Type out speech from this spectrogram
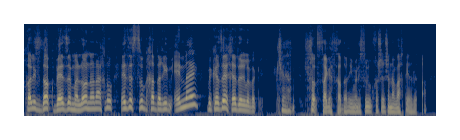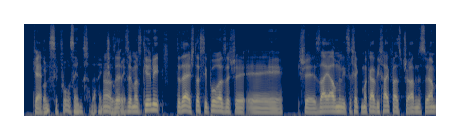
יכול לבדוק באיזה מלון אנחנו, איזה סוג חדרים אין להם, וכזה חדר לבקש. כן. לא, סאגת חדרים אני אפילו חושב שנבחתי על זה פעם. כן. כל הסיפור זה עם חדרים. אה, זה, שעוברים. זה מזכיר לי, אתה יודע, יש את הסיפור הזה אה, שזאי ארמלי שיחק במכבי חיפה, אז בשלב מסוים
